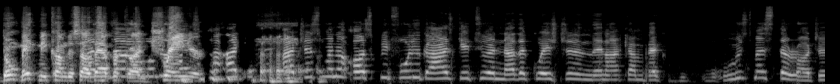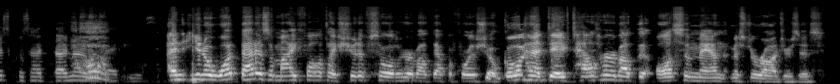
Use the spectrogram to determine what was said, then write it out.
don't make me come to South Africa no, and train your. I, I just want to ask before you guys get to another question, and then I come back who's Mr. Rogers? Because I don't know who that is. And you know what? That is my fault. I should have told her about that before the show. Go ahead, Dave. Tell her about the awesome man that Mr. Rogers is.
